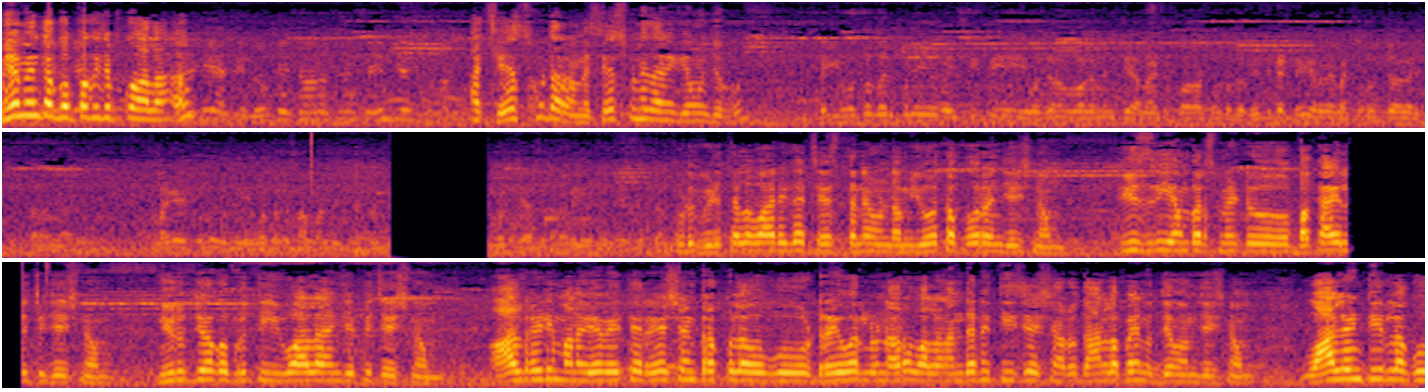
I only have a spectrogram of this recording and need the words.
మేమెంత గొప్పగా చెప్పుకోవాలా? చేసుకుంటారన్న చేసుకునే దానికి ఏమో చెప్పు? అంటే యువత తరపున వైసీపీ యువజన విభాగం నుంచి అలాంటి పోరాటం ఉండదు. ఎందుకంటే ఇరవై లక్షల ఉద్యోగాలు ఇచ్చిస్తానన్నారు. అలాగే కొన్ని యువతకు సంబంధించినటువంటి ఇప్పుడు విడతల వారీగా చేస్తూనే ఉన్నాం యువత పోరం చేసినాం. ఫీజు రీఎంబర్స్మెంట్ బకాయిలు చేసినాం. నిరుద్యోగ వృత్తి ఇవ్వాలని చెప్పి చేసినాం. ఆల్రెడీ మనం ఏవైతే రేషన్ ట్రక్కుల డ్రైవర్లు ఉన్నారో వాళ్ళందరినీ తీసేసినారో. దానిపైన ఉద్యమం చేసినాం. వాలంటీర్లకు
